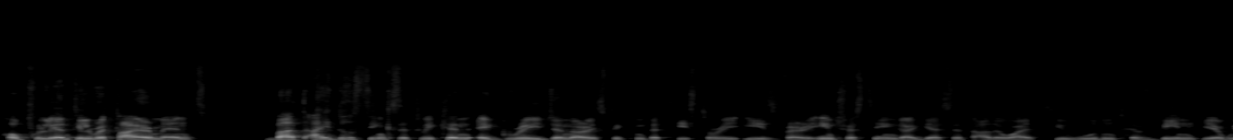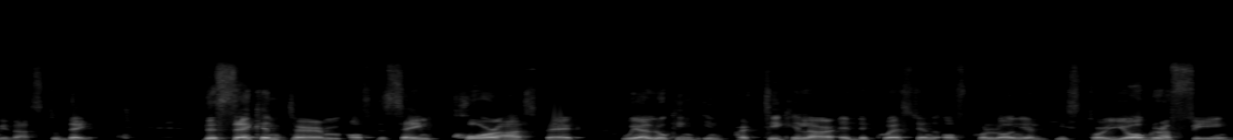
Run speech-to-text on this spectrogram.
hopefully until retirement. But I do think that we can agree, generally speaking, that history is very interesting. I guess that otherwise you wouldn't have been here with us today. The second term of the same core aspect we are looking in particular at the question of colonial historiography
